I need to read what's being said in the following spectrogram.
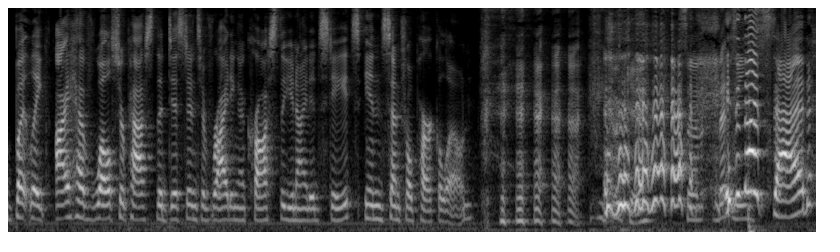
but like i have well surpassed the distance of riding across the united states in central park alone. Okay. So that isn't means, that sad?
